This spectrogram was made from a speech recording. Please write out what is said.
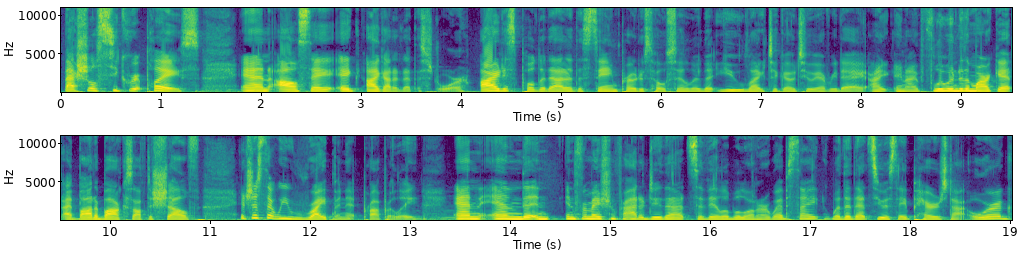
special secret place. And I'll say, I got it at the store. I just pulled it out of the same produce wholesaler that you like to go to every day. I, and I flew into the market. I bought a box off the shelf. It's just that we ripen it properly. Mm-hmm. And, and the information for how to do that's available on our website, whether that's usapears.org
